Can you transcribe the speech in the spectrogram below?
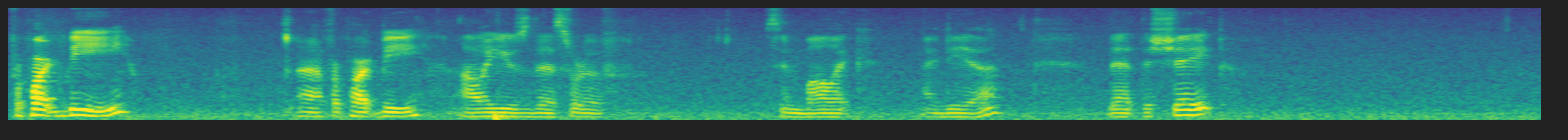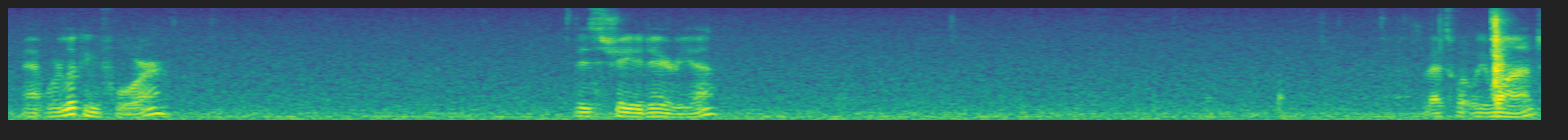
For part B, uh, for part B, I'll use the sort of symbolic idea that the shape that we're looking for, this shaded area, that's what we want,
